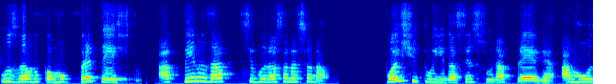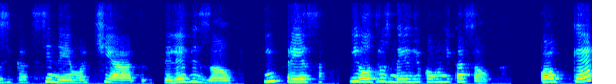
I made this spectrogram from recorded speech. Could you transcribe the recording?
usando como pretexto apenas a segurança nacional. Foi instituída a censura prévia à música, cinema, teatro, televisão, imprensa e outros meios de comunicação, qualquer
